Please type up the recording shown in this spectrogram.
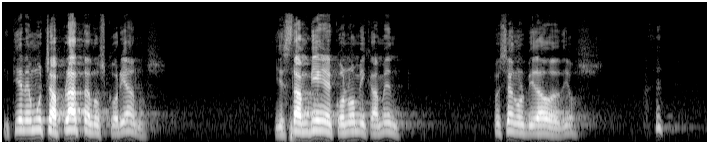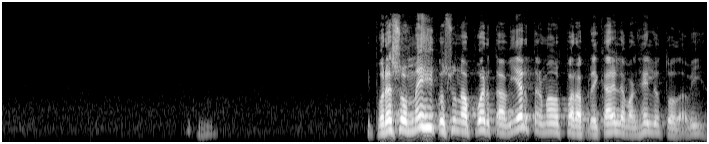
y tiene mucha plata los coreanos, y están bien económicamente, pues se han olvidado de Dios. Y por eso México es una puerta abierta, hermanos, para predicar el Evangelio todavía.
